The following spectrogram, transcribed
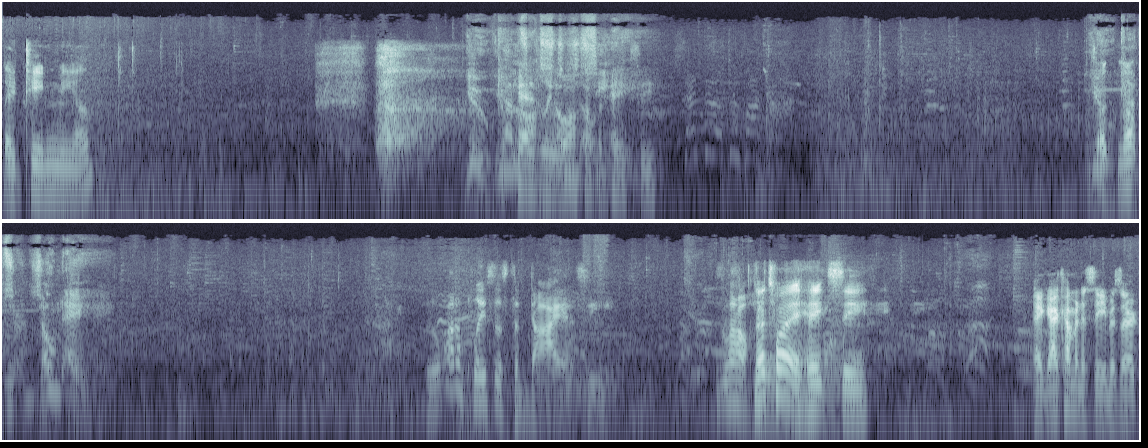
They teamed me up. You casually walk up and C. take C. You Fuck, nope. captured Zone A. There's a lot of places to die at sea. There's a lot of That's why I hate fall. C. Hey, guy coming to see Berserk.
